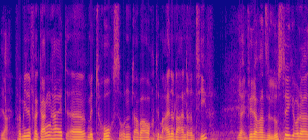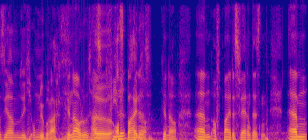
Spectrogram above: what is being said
Ja. Familienvergangenheit äh, mit Hochs und aber auch dem einen oder anderen Tief. Ja, entweder waren sie lustig oder sie haben sich umgebracht. Genau, du hast äh, viele. Oft beides. Genau, genau. Ähm, oft beides währenddessen. Ähm,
